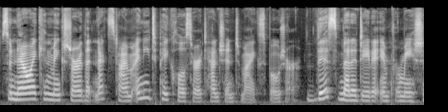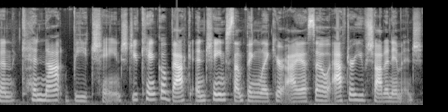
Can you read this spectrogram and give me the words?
So now I can make sure that next time I need to pay closer attention to my exposure. This metadata information cannot be changed. You can't go back and change something like your ISO after you've shot an image.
